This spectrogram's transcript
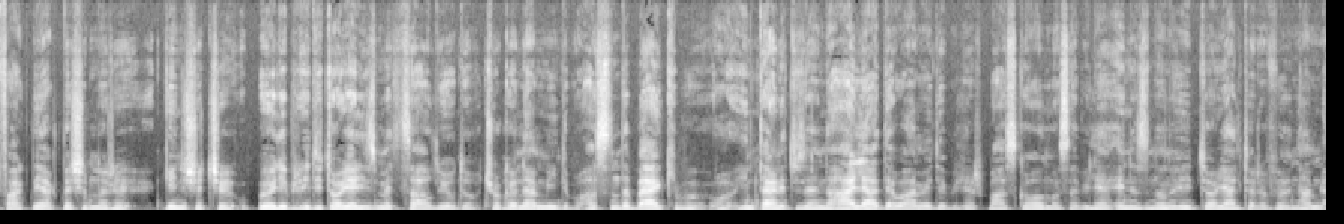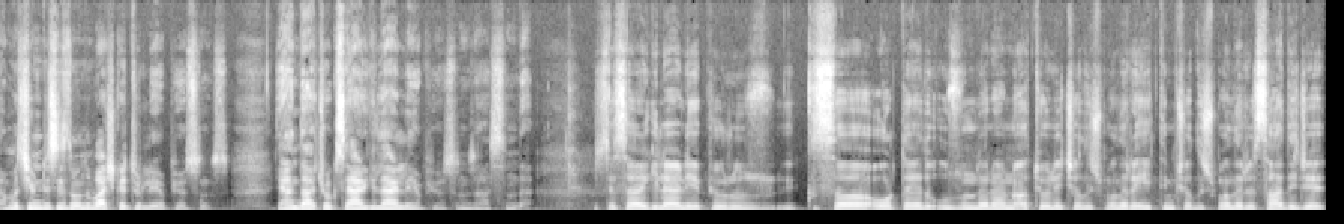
farklı yaklaşımları geniş açı böyle bir editoryal hizmet sağlıyordu. Çok Hı. önemliydi bu. Aslında belki bu o internet üzerinde hala devam edebilir. Baskı olmasa bile en azından o editoryal tarafı önemli. Ama şimdi siz onu başka türlü yapıyorsunuz. Yani daha çok sergilerle yapıyorsunuz aslında. İşte sergilerle yapıyoruz. Kısa, orta ya da uzun dönemli atölye çalışmaları, eğitim çalışmaları sadece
